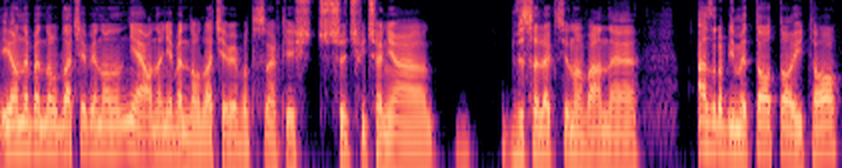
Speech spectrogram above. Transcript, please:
i one będą dla ciebie, no nie, one nie będą dla ciebie, bo to są jakieś trzy ćwiczenia wyselekcjonowane, a zrobimy to, to i to.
